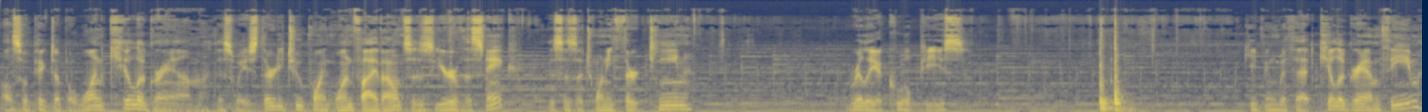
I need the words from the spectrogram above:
Also picked up a one kilogram. This weighs 32.15 ounces, Year of the Snake. This is a 2013. Really a cool piece. Keeping with that kilogram theme,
